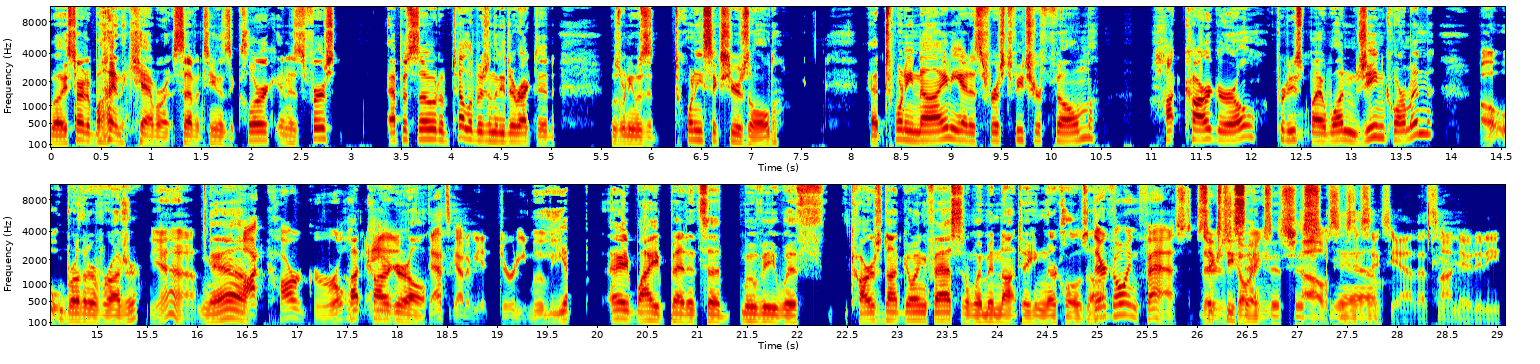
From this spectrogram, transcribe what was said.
Well, he started behind the camera at 17 as a clerk, and his first episode of television that he directed was when he was 26 years old. At 29, he had his first feature film, Hot Car Girl, produced by one Gene Corman, Oh, brother of Roger. yeah. Yeah. Hot car girl. Hot Car Girl. That's got to be a dirty movie. Yep. I, I bet it's a movie with cars not going fast and women not taking their clothes off. They're going fast. They're just 66, going- it's just- oh, yeah. 66. Yeah. that's not nudity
